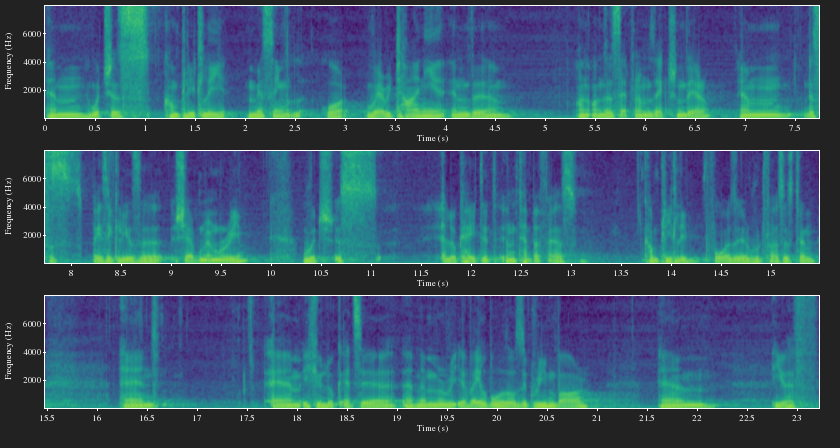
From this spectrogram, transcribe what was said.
um, which is completely missing or very tiny in the on, on the ZRAM section there. Um, this is basically the shared memory, which is allocated in tmpfs completely for the root file system. And um, if you look at the uh, memory available, so the green bar, um, you have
